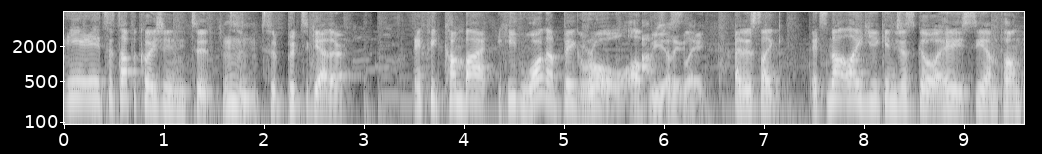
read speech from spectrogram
it's a tough equation to, Hmm. to to put together. If he'd come back, he'd won a big role, obviously. Absolutely. And it's like it's not like you can just go, "Hey, CM Punk,"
